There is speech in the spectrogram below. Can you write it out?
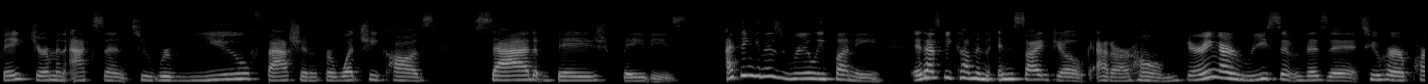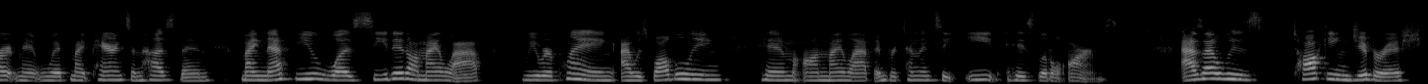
fake German accent to review fashion for what she calls sad beige babies. I think it is really funny. It has become an inside joke at our home. During our recent visit to her apartment with my parents and husband, my nephew was seated on my lap we were playing, I was wobbling him on my lap and pretending to eat his little arms. As I was talking gibberish,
